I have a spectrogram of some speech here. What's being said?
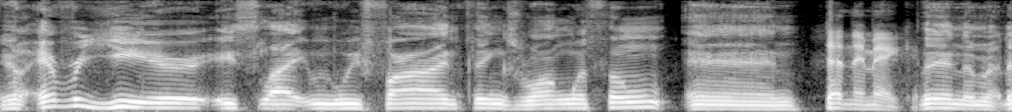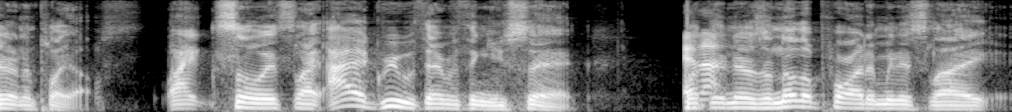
You know, every year it's like we find things wrong with them, and then they make it. They're in the, they're in the playoffs. Like so, it's like I agree with everything you said, but then there's another part of me that's like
